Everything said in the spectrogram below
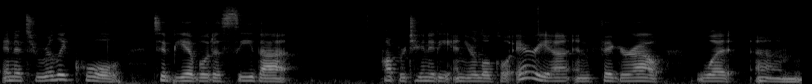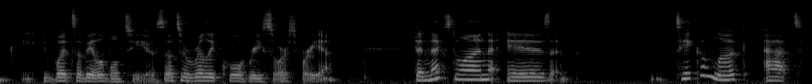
And it's really cool to be able to see that opportunity in your local area and figure out what um, what's available to you. So it's a really cool resource for you. The next one is take a look at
